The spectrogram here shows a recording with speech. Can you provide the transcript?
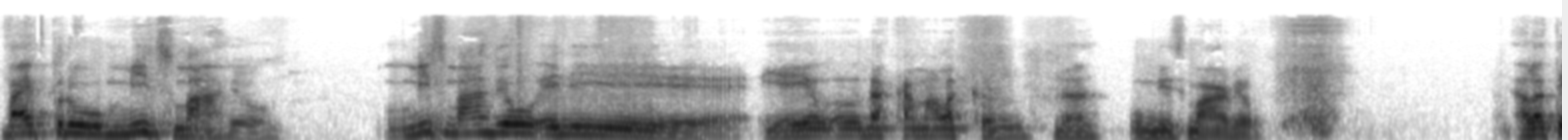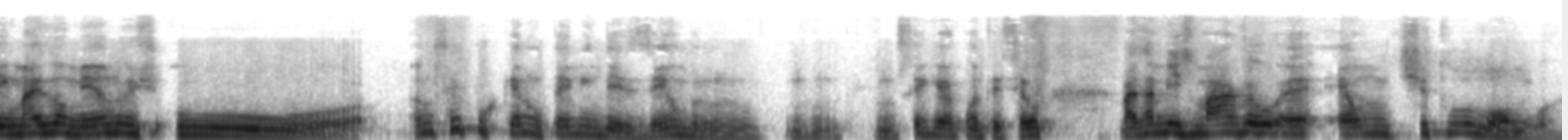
Vai para o Miss Marvel. O Miss Marvel, ele. E aí é o da Kamala Khan, né? O Miss Marvel. Ela tem mais ou menos o. Eu não sei por que não teve em dezembro, não, sei o que aconteceu, mas a Miss Marvel é, é um título longo,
